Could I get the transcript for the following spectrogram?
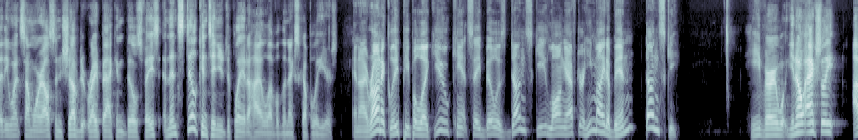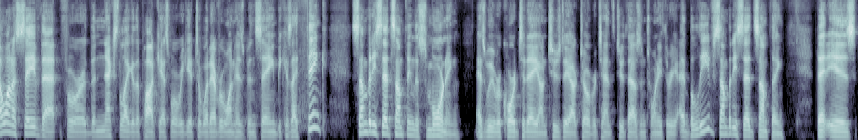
that he went somewhere else and shoved it right back in Bill's face, and then still continued to play at a high level the next couple of years. And ironically, people like you can't say Bill is Dunsky long after he might have been Dunsky. He very well, you know, actually, I want to save that for the next leg of the podcast where we get to what everyone has been saying because I think somebody said something this morning as we record today on Tuesday, October 10th, 2023. I believe somebody said something that is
